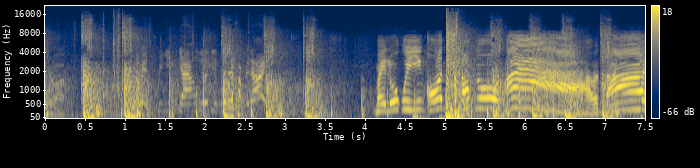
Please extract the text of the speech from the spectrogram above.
พี่ว่า ไม่รู้กูยิงคนมันน็อกอยู่อ้ามันตาย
